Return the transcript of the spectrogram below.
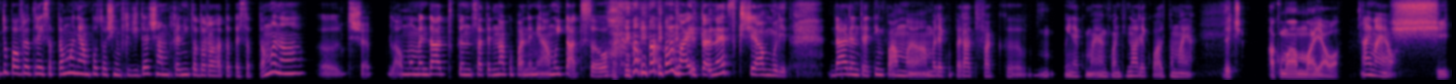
După vreo 3 săptămâni am pus-o și în frigider și am hrănit-o doar o dată pe săptămână uh, și la un moment dat, când s-a terminat cu pandemia, am uitat să o mai hrănesc și am murit. Dar între timp am, am recuperat, fac uh, pâine cu maia în continuare, cu altă maia. Deci Acum am maiaua. Ai maiaua. Și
